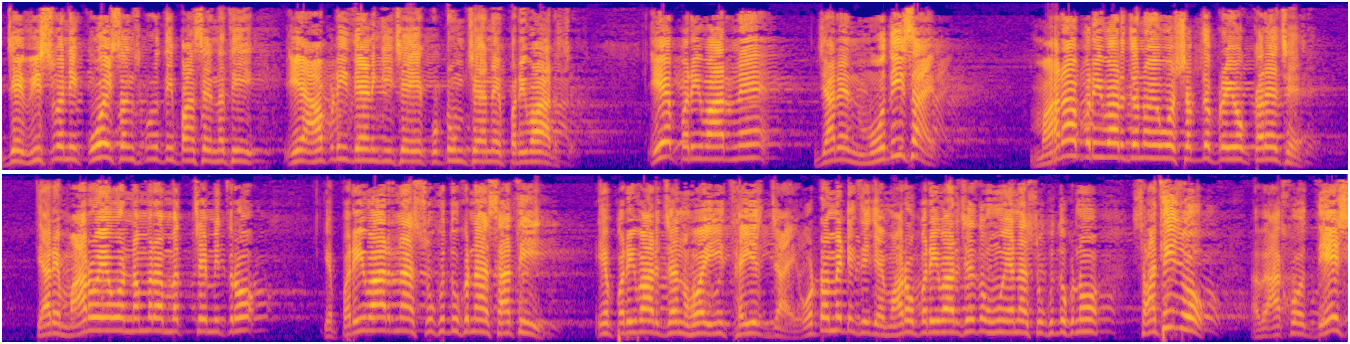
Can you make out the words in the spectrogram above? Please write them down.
જે વિશ્વની કોઈ સંસ્કૃતિ પાસે નથી. એ આપણી દેણગી છે, એ કુટુંબ છે અને પરિવાર છે. એ પરિવારને જ્યારે મોદી સાહેબ મારા પરિવારજનો એવો શબ્દ પ્રયોગ કરે છે, ત્યારે મારો એવો નમ્ર મત છે મિત્રો કે પરિવારના સુખ દુઃખના સાથી, એ પરિવારજન હોય એ થઈ જ જાય. ઓટોમેટિક થઈ જાય. મારો પરિવાર છે તો હું એના સુખ દુઃખનો સાથી જ હવે આખો દેશ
